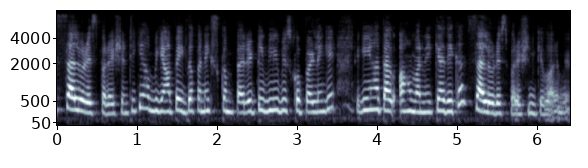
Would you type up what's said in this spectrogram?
cellular respiration ठीक है? हम यहाँ पे एक दफ़ा नेक्स्ट कंपेरेटिवली भी इसको पढ़ लेंगे, लेकिन यहाँ तक हमने क्या देखा? सेलो रेस्पिरेशन के बारे में।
